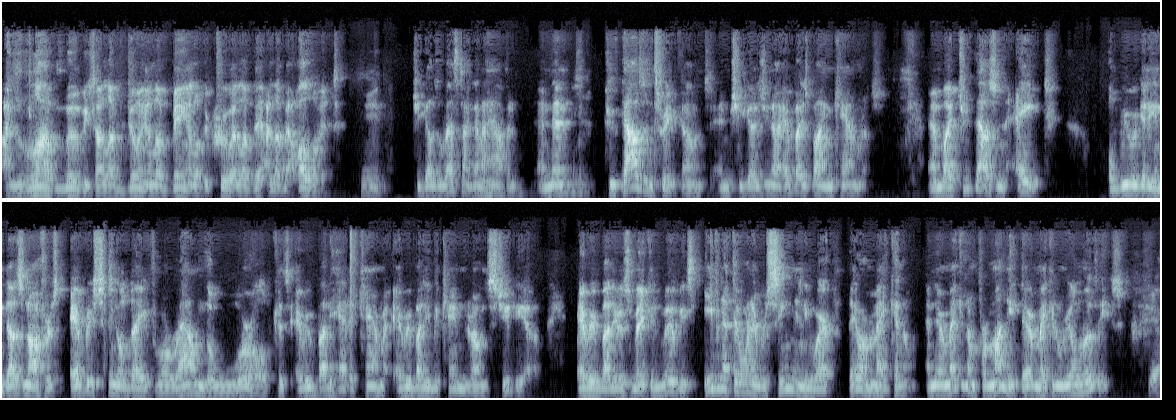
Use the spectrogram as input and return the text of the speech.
I love movies. I love doing. I love being. I love the crew. I love it. I love all of it." Hmm. She goes, Well, that's not going to happen. And then 2003 comes, and she goes, You know, everybody's buying cameras. And by 2008, we were getting a dozen offers every single day from around the world because everybody had a camera. Everybody became their own studio. Everybody was making movies. Even if they weren't ever seen anywhere, they were making them. And they were making them for money. They were making real movies. Yeah.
